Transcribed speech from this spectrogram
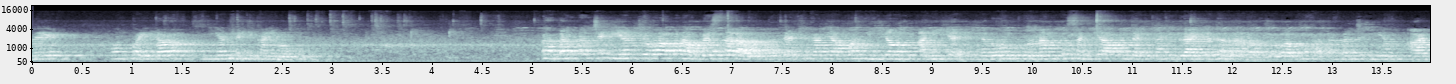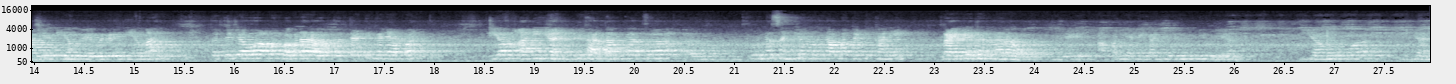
त्याच्यामध्ये मग पहिला नियम या ठिकाणी बघू. घातांकांचे नियम जेव्हा आपण अभ्यासणार आहोत तर त्या ठिकाणी आपण नियम आणि यन या दोन पूर्णांक संख्या आपण त्या ठिकाणी ग्राह्य धरणार आहोत. जेव्हा आपण घातांकांचे नियम आठ जे नियम वेगवेगळे नियम आहेत तर ते जेव्हा आपण बघणार आहोत तर त्या ठिकाणी आपण यम आणि यन हे घातांकाचं पूर्ण संख्या म्हणून आपण त्या ठिकाणी ग्राह्य धरणार आहोत. म्हणजे आपण या ठिकाणी लिहून घेऊया. यम व यन.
